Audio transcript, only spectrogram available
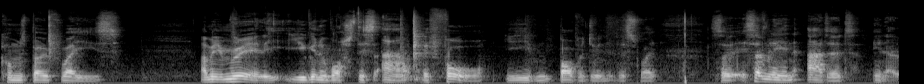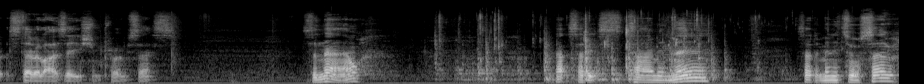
comes both ways. I mean really you're going to wash this out before you even bother doing it this way. So it's only an added, you know, sterilisation process. So now that's had its time in there. It's had a minute or so.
